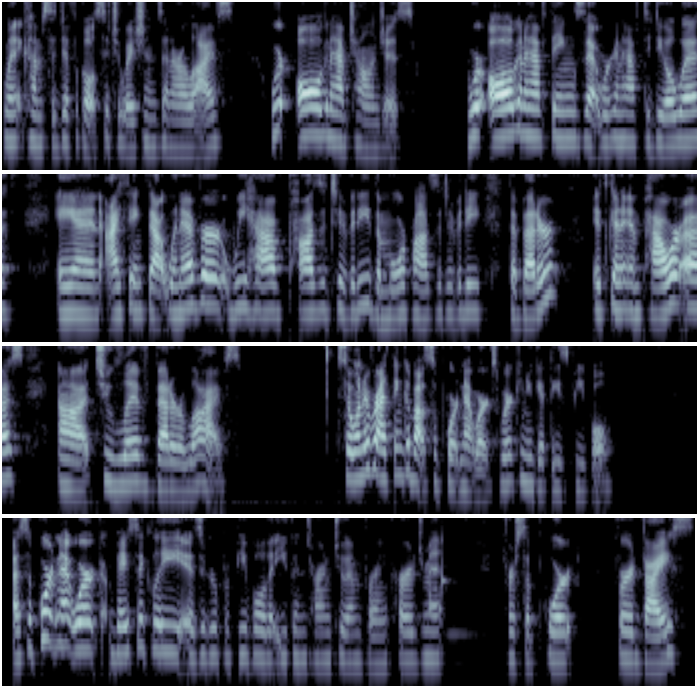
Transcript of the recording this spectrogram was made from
when it comes to difficult situations in our lives. We're all to have challenges. We're all to have things that we're to have to deal with. And I think that whenever we have positivity, the more positivity, the better. It's going to empower us uh, to live better lives. So, whenever I think about support networks, where can you get these people? A support network basically is a group of people that you can turn to and for encouragement, for support, for advice,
